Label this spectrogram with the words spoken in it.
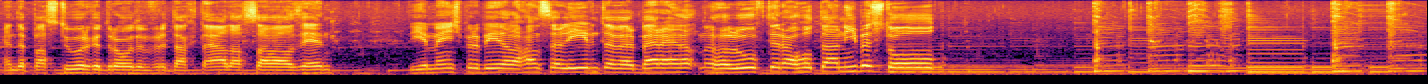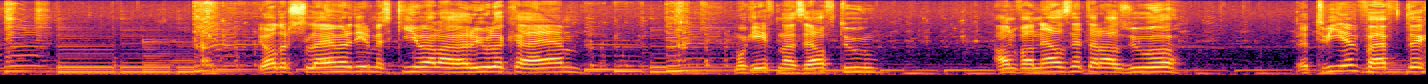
En de pastoor gedroogde verdacht, ja dat zou wel zijn. Die mens probeerde al hans leven te verbergen dat men gelooft in een God dat niet bestaat. Ja, er sluimert hier misschien wel een gruwelijk geheim. Maar geef mezelf toe. Anne van Els net zo. Het 52.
